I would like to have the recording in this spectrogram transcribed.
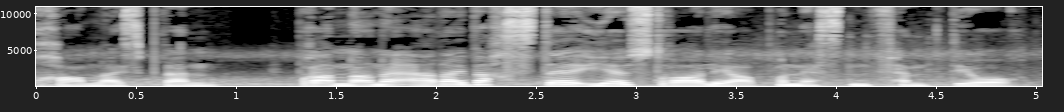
fremdeles brenner. Brannene er de verste i Australia på nesten 50 år.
